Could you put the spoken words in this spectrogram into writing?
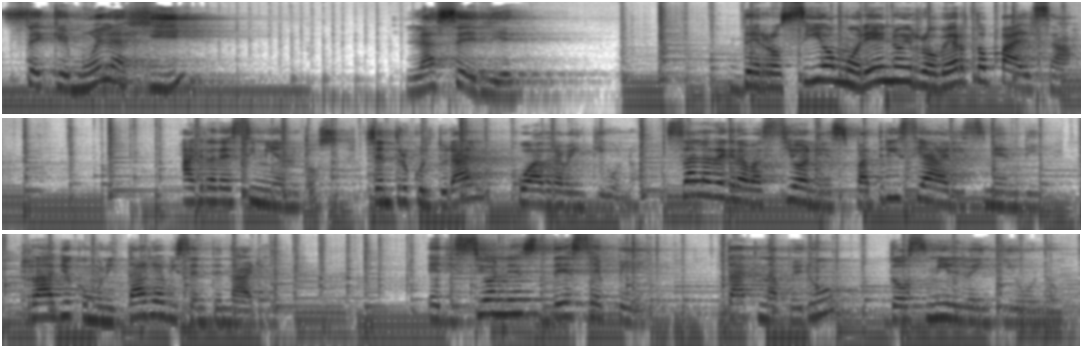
¿Se quemó el ají? La serie. De Rocío Moreno y Roberto Palza. Agradecimientos. Centro Cultural Cuadra 21. Sala de grabaciones Patricia Arismendi. Radio Comunitaria Bicentenario. Ediciones DCP. Tacna Perú 2021.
